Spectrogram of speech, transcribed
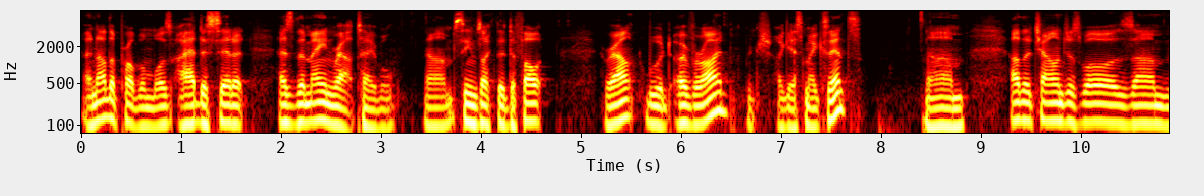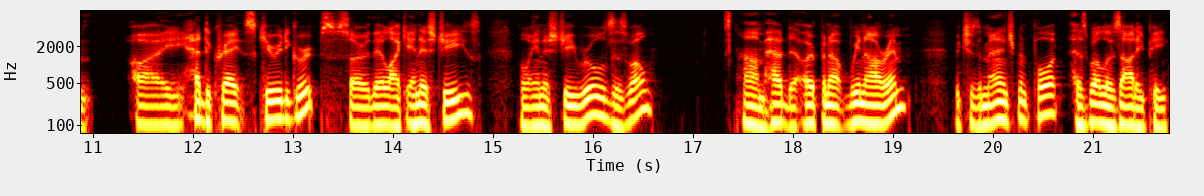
another problem was I had to set it as the main route table. Um, seems like the default route would override, which I guess makes sense. Um, other challenges was um, I had to create security groups, so they're like NSGs or NSG rules as well. Um, had to open up WinRM, which is a management port, as well as RDP.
